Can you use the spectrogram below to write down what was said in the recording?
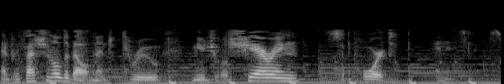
and professional development through mutual sharing, support, and insights.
